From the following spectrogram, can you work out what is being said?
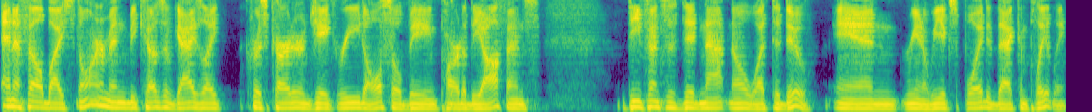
NFL by storm. And because of guys like Cris Carter and Jake Reed also being part of the offense, defenses did not know what to do. And, you know, we exploited that completely.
